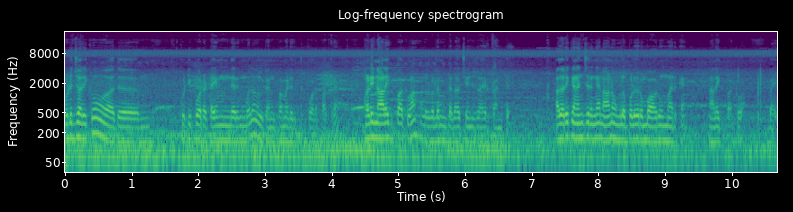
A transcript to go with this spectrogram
முடிஞ்ச வரைக்கும் அது குட்டி போடுற டைம் நெருங்கும் போது உங்களுக்கு கன்ஃபார்ம் எடுத்து போட பார்க்குறேன். மறுபடியும் நாளைக்கு பார்க்கலாம். அதோட வெள்ளம் ஏதாவது சேஞ்சஸ் ஆகிருக்கான்ட்டு அது வரைக்கும் நினச்சிருங்க நானும் உங்களை போல ரொம்ப ஆர்வமாக இருக்கேன். நாளைக்கு பார்க்கலாம். பை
